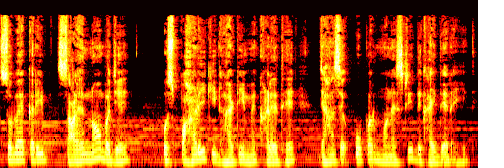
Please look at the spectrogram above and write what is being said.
सुबह करीब साढ़े नौ बजे उस पहाड़ी की घाटी में खड़े थे जहाँ से ऊपर मोनेस्ट्री दिखाई दे रही थी।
